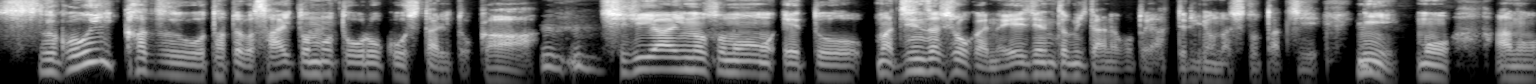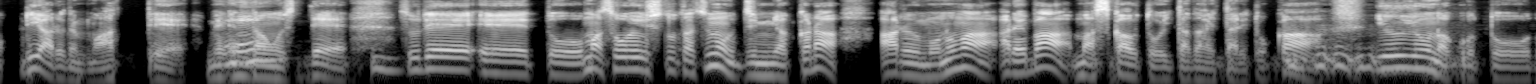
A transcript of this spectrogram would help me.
すごい数を、例えばサイトの登録をしたりとか、うんうん。知り合いのその、えっ、と、まあ、人材紹介のエージェントみたいなことをやってるような人たちに、もう、あの、リアルでもあって、面談をして、うんそれで、えっ、と、まあ、そういう人たちの人脈からあるものがあれば、まあ、スカウトをいただいたりとか、いうようなこと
